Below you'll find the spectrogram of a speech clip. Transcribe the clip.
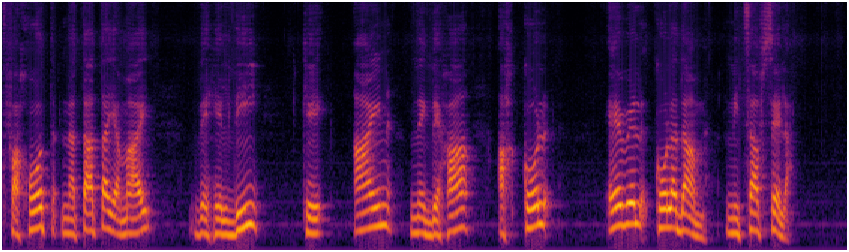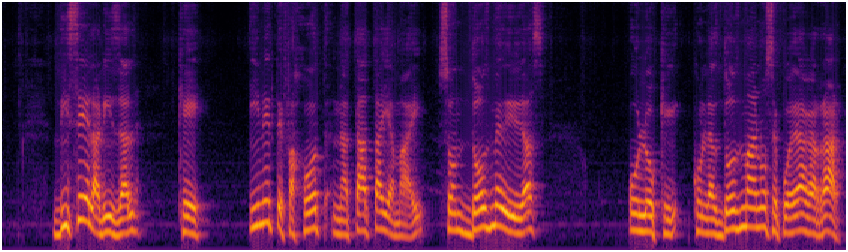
tfajot natata yamai veheldi que ain negdeha achkol evel kol adam nitzav sela. Dice el Arizal que ine tefajot natata yamai son dos medidas o lo que con las dos manos se puede agarrar,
